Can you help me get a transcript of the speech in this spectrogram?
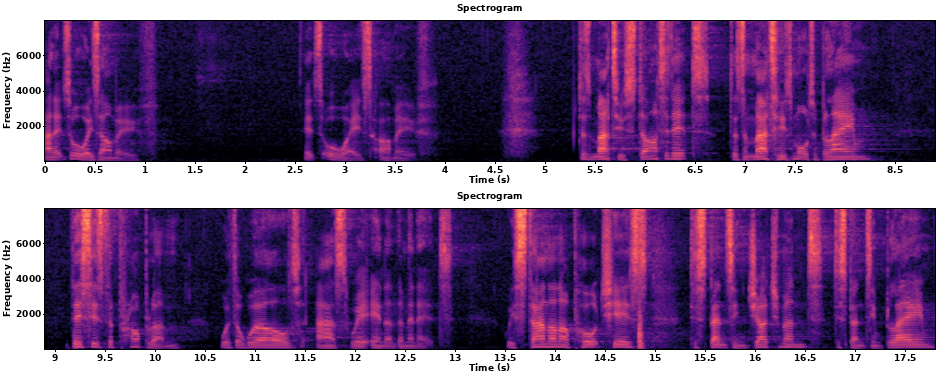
And it's always our move. It's always our move. Doesn't matter who started it, doesn't matter who's more to blame. This is the problem with the world as we're in at the minute. We stand on our porches dispensing judgment, dispensing blame,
